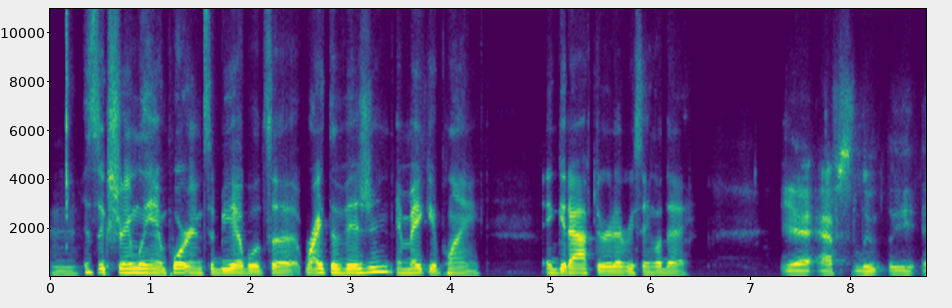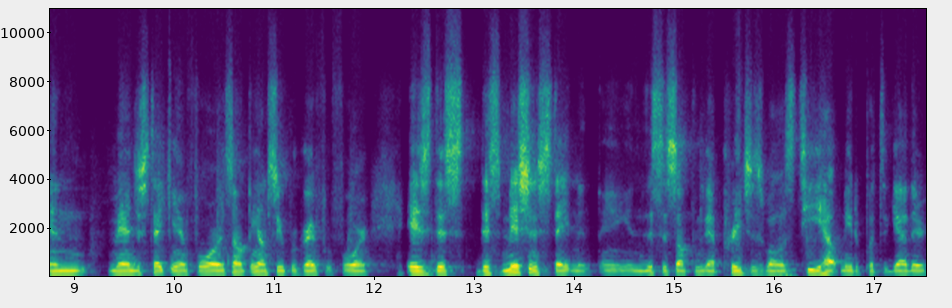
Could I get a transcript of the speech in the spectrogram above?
mm. it's extremely important to be able to write the vision and make it plain and get after it every single day. Yeah, absolutely. And man, just taking it forward, something I'm super grateful for is this this mission statement thing. And this is something that Preach as well as T helped me to put together.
